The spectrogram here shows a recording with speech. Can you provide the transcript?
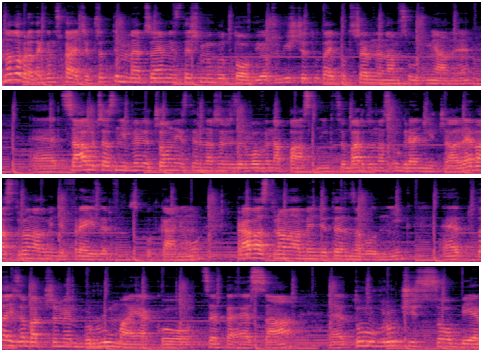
No dobra, tak więc słuchajcie, przed tym meczem jesteśmy gotowi. Oczywiście tutaj potrzebne nam są zmiany. E, cały czas niewyleczony jest ten nasz rezerwowy napastnik, co bardzo nas ogranicza. Lewa strona to będzie Fraser w tym spotkaniu, prawa strona będzie ten zawodnik. E, tutaj zobaczymy Bruma jako CPS-a. E, Tu wróci sobie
